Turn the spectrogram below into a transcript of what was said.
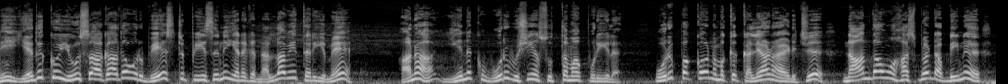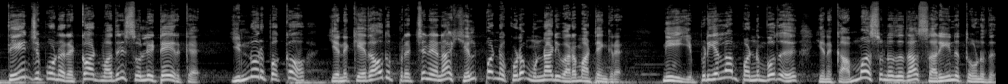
நீ எதுக்கும் யூஸ் ஆகாத ஒரு வேஸ்ட் பீஸ்னு எனக்கு நல்லாவே தெரியுமே. ஆனா எனக்கு ஒரு விஷயம் சுத்தமா புரியல. ஒரு பக்கம் நமக்கு கல்யாணம் ஆயிடுச்சு நான் தான் உன் ஹஸ்பண்ட் அப்படின்னு தேஞ்சு போன ரெக்கார்ட் மாதிரி சொல்லிட்டே இருக்க. இன்னொரு பக்கம் எனக்கு ஏதாவது பிரச்சனைனா ஹெல்ப் பண்ண கூட முன்னாடி வரமாட்டேங்கிற. நீ இப்படியெல்லாம் பண்ணும்போது எனக்கு அம்மா சொன்னது தான் சரின்னு தோணுது.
